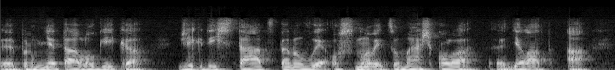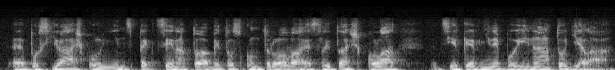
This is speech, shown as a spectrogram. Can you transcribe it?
Eh, pro mě ta logika, že když stát stanovuje osnovy, co má škola eh, dělat a eh, posílá školní inspekci na to, aby to zkontrolovala, jestli ta škola církevní nebo jiná to dělá,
